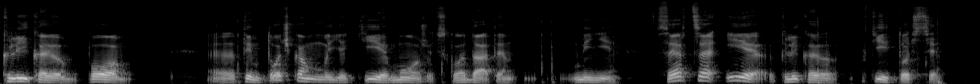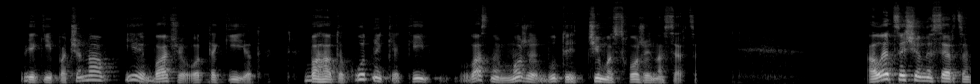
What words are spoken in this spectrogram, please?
клікаю по е, тим точкам, які можуть складати мені серце, і клікаю в тій точці, в якій починав, і бачу от такий от багатокутник, який, власне, може бути чимось схожий на серце. Але це ще не серце.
